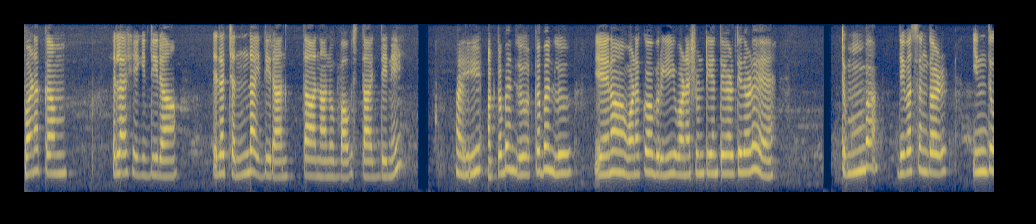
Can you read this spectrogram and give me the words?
ವಣಕಂ ಎಲ್ಲ ಹೇಗಿದ್ದೀರಾ ಎಲ್ಲ ಚಂದ ಇದ್ದೀರಾ ಅಂತ ನಾನು ಭಾವಿಸ್ತಾ ಇದ್ದೀನಿ ಅಯ್ಯ ಅಕ್ಕ ಬಂದ್ಲು ಅಕ್ಕ ಬಂದ್ಲು ಏನೋ ಒಣಕೊಬ್ಬರಿ ಒಣ ಶುಂಠಿ ಅಂತ ಹೇಳ್ತಿದ್ದಾಳೆ ತುಂಬ ದಿವಸಗಳು ಇಂದು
